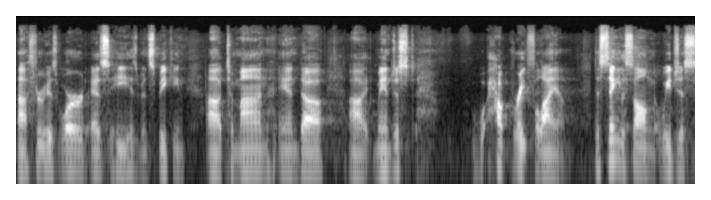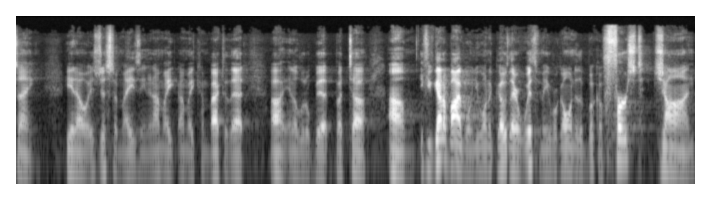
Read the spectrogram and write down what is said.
uh, through His Word as He has been speaking uh, to mine. And uh, uh, man, just how grateful I am to sing the song that we just sang. You know, is just amazing. And I may I may come back to that uh, in a little bit. But uh, um, if you've got a Bible and you want to go there with me, we're going to the book of First John.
